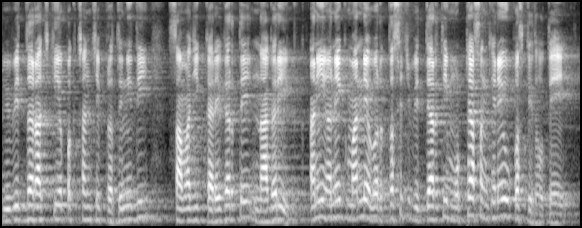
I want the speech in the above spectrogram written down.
विविध राजकीय पक्षांचे प्रतिनिधी सामाजिक कार्यकर्ते नागरिक आणि अनेक मान्यवर तसेच विद्यार्थी मोठ्या संख्येने उपस्थित होते.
